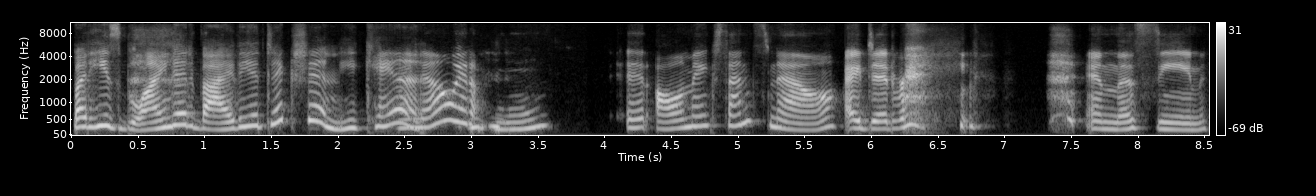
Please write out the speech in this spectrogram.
But he's blinded by the addiction. He can't. No, it, Mhm. it all makes sense now. I did write in this scene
